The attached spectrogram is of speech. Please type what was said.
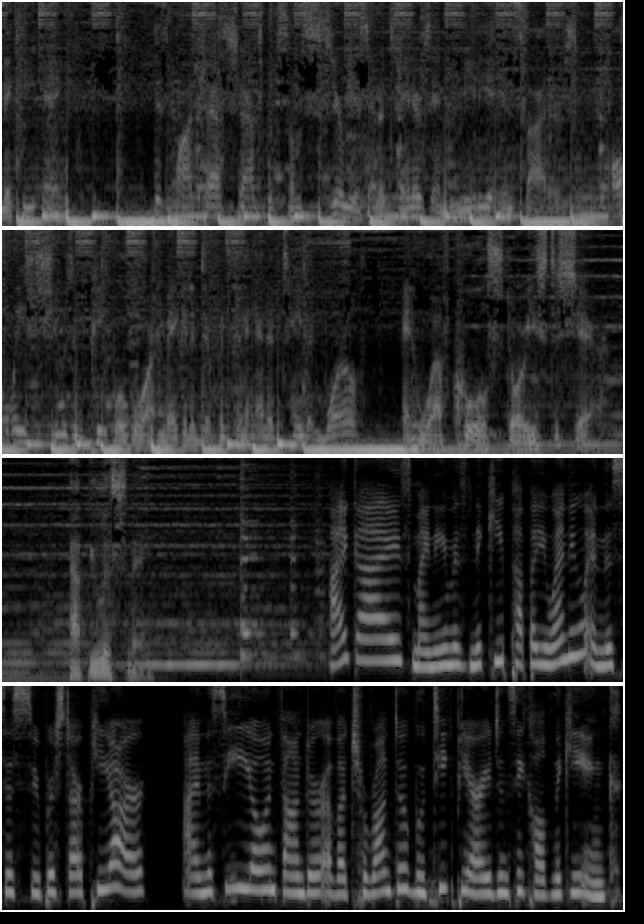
Nikki Inc. This podcast chats with some serious entertainers and media insiders, always choosing people who are making a difference in the entertainment world and who have cool stories to share. Happy listening. Hi, guys. My name is Nikki Papayuenu, and this is Superstar PR. I'm the CEO and founder of a Toronto boutique PR agency called Nikki Inc.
